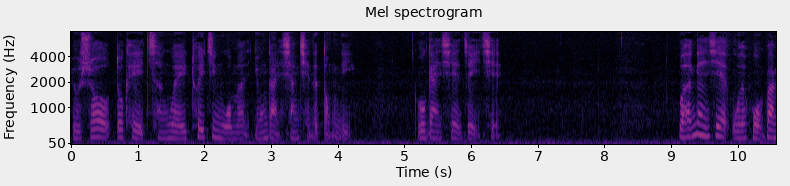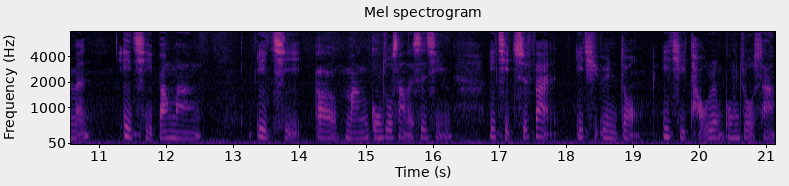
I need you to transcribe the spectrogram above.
有时候都可以成为推进我们勇敢向前的动力。我感谢这一切，我很感谢我的伙伴们一起帮忙，一起呃忙工作上的事情，一起吃饭，一起运动，一起讨论工作上、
